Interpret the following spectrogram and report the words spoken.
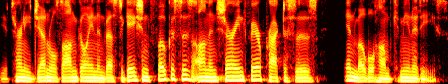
The Attorney General's ongoing investigation focuses on ensuring fair practices in mobile home communities.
